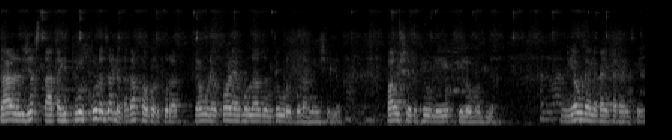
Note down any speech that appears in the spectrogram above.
डाळ जास्त आता हे थोडं थोडं झालं का दाखवा बरं एवढ्या पोळ्या होऊन अजून तेवढं पुरा नाही शिल्लक. पावशेर ठेवलं एक किलोमधलं एवढ्याला काय करायचं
